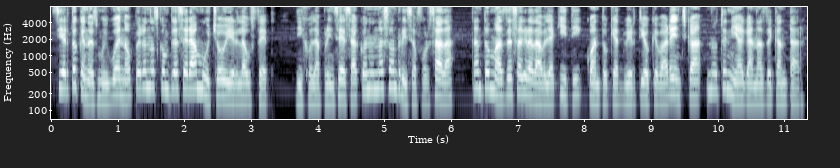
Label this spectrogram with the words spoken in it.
Cierto que no es muy bueno, pero nos complacerá mucho oírla a usted dijo la princesa con una sonrisa forzada, tanto más desagradable a Kitty cuanto que advirtió que Varenchka no tenía ganas de cantar.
